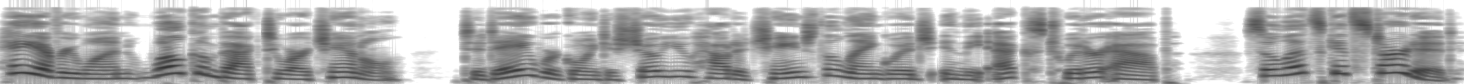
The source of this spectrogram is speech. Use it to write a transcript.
Hey everyone, welcome back to our channel. Today we're going to show you how to change the language in the X Twitter app. So let's get started.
